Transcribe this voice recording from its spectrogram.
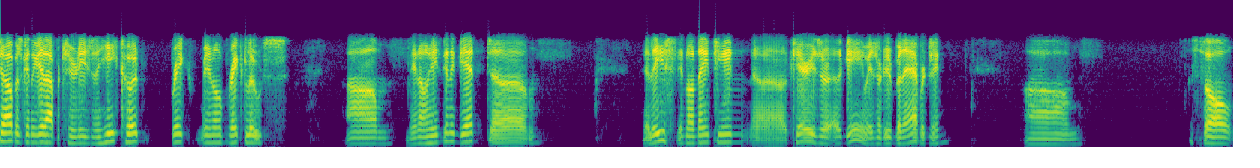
Chubb is going to get opportunities, and he could break you know break loose. Um, you know, he's going to get um, at least you know 19 uh, carries a game. He's already been averaging. Um, so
